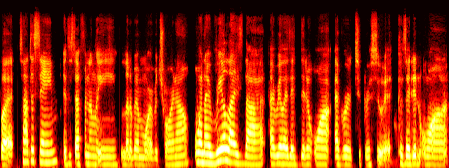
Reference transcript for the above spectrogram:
but it's not the same. It's definitely a little bit more of a chore now. When I realized that, I realized I didn't want ever to pursue it because I didn't want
